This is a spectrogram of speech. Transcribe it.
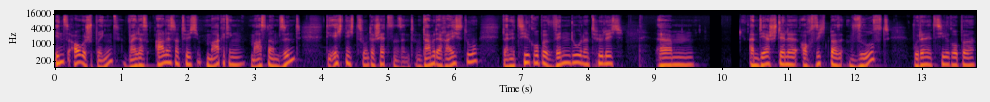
ins Auge springt, weil das alles natürlich Marketingmaßnahmen sind, die echt nicht zu unterschätzen sind. Und damit erreichst du deine Zielgruppe, wenn du natürlich ähm, an der Stelle auch sichtbar wirst, wo deine Zielgruppe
